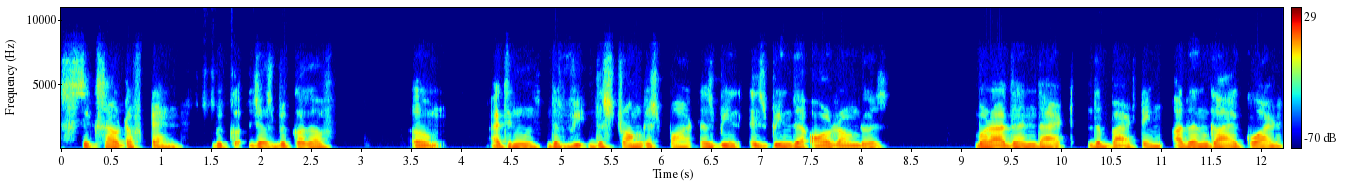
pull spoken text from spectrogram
six out of ten because just because of um I think the the strongest part has been has been the all rounders. But other than that, the batting, other than Gaikwad,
